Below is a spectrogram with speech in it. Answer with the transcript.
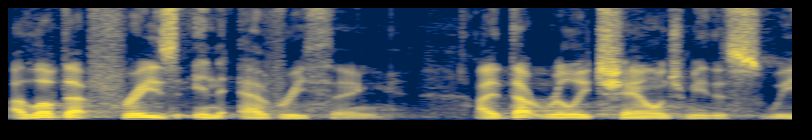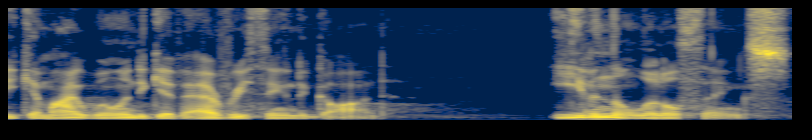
I love that phrase, in everything. I, that really challenged me this week. Am I willing to give everything to God? Even the little things.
